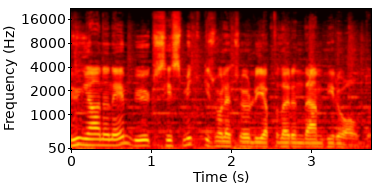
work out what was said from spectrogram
dünyanın en büyük sismik izolatörlü yapılarından biri oldu.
